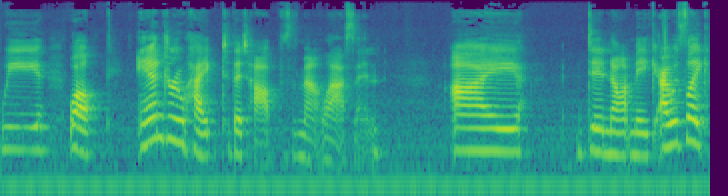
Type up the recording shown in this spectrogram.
we, well, Andrew hiked to the top of Mount Lassen. I did not make, I was like,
